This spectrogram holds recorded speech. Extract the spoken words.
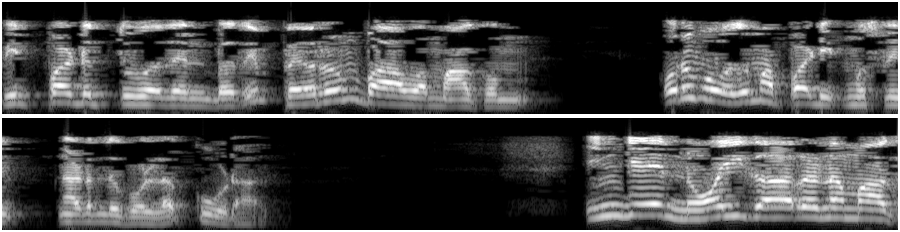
பிற்படுத்துவதென்பது பெரும் பாவமாகும். ஒருபோதும் அப்படி முஸ்லிம் நடந்து கொள்ளக்கூடாது. இங்கே நோய் காரணமாக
